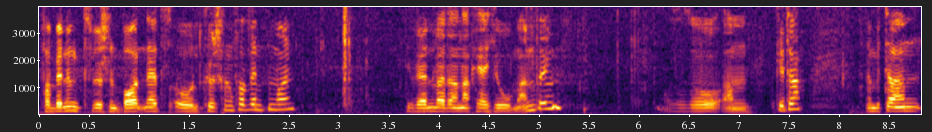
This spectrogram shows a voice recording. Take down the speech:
Verbindung zwischen Bordnetz und Kühlschrank verwenden wollen. Die werden wir dann nachher hier oben anbringen, also so am Gitter, damit dann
